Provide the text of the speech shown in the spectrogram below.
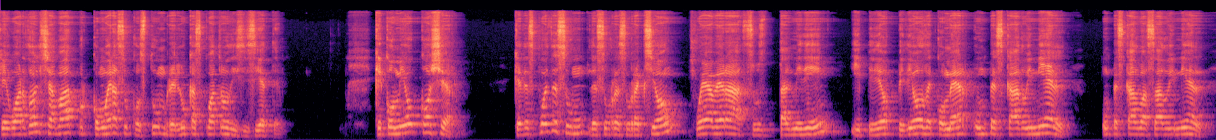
que guardó el Shabbat como era su costumbre, Lucas 4:17, que comió kosher, que después de su, de su resurrección fue a ver a sus talmidín y pidió, pidió de comer un pescado y miel, un pescado asado y miel.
